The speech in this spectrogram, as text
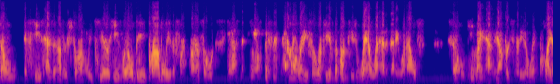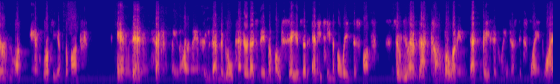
So if he has another strong week here, he will be probably the front runner for you know, the front runner already for rookie of the month. He's well ahead of anyone else. So he might have the opportunity to win player of the month and rookie of the month and then, Have the goaltender that's made the most saves of any team in the league this month. So you have that combo. I mean, that basically just explained why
